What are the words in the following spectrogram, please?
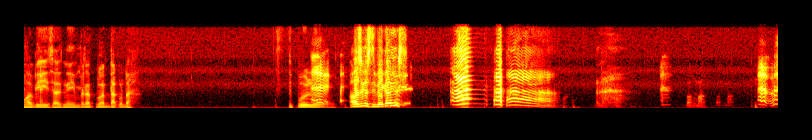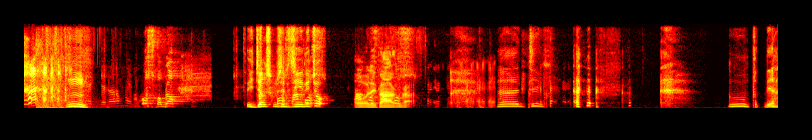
Oh, bisa nih, berat meledak udah. 10. Awas, Gus, dibegal, Gus. Ah! Bang, bang, bang, bang. Hmm. Mampus goblok. Ih, Jangs bisa di sini. Cok. Oh, tangga. Anjing. Ngumpet dia.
